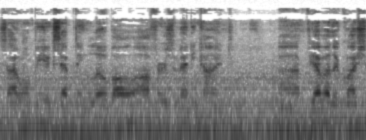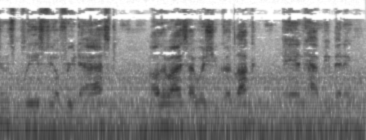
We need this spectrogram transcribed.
so I won't be accepting lowball offers of any kind. Uh, if you have other questions, please feel free to ask. Otherwise, I wish you good luck and happy bidding.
